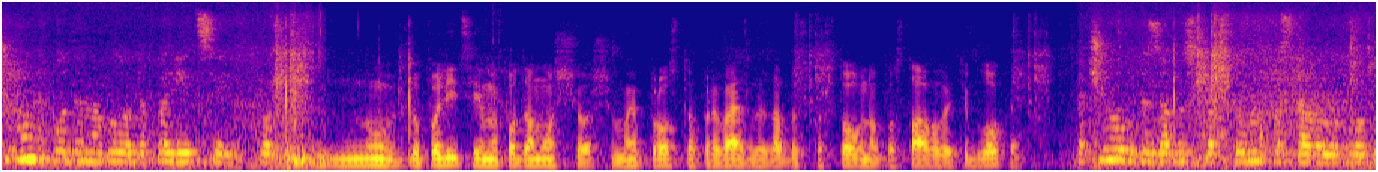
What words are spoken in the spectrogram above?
Чому не подано було до поліції? Ну, до поліції ми подамо що? ж. ми просто привезли за безкоштовно, поставили ті блоки. А чому ви за безкоштовно поставили блоки?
